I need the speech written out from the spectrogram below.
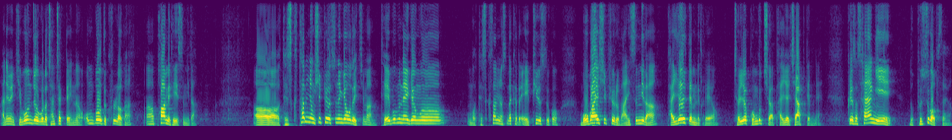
아니면 기본적으로 장착되어 있는 onboard 쿨러가 어, 포함이 되어 있습니다. 어, 데스크탑용 CPU 쓰는 경우도 있지만 대부분의 경우 뭐 데스크탑용 쓴다 해도 APU 쓰고 모바일 CPU를 많이 씁니다. 발열 때문에 그래요. 전력 공급치와 발열 제약 때문에. 그래서 사양이 높을 수가 없어요.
